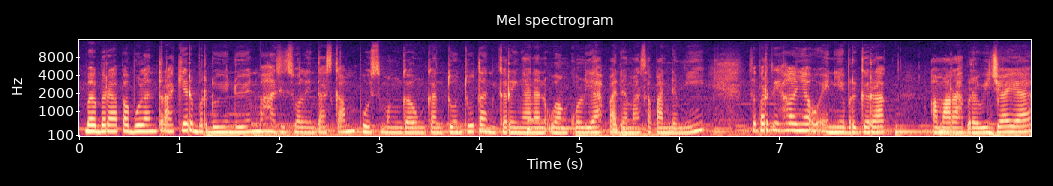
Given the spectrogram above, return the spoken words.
Beberapa bulan terakhir berduyun-duyun mahasiswa lintas kampus menggaungkan tuntutan keringanan uang kuliah pada masa pandemi, seperti halnya UNY bergerak, Amarah Brawijaya,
